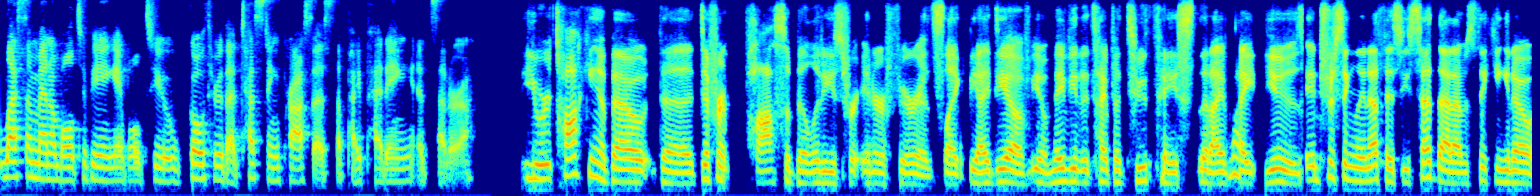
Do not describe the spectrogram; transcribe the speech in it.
less amenable to being able to go through that testing process the pipetting et cetera you were talking about the different possibilities for interference like the idea of you know maybe the type of toothpaste that i might use interestingly enough as you said that i was thinking you know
